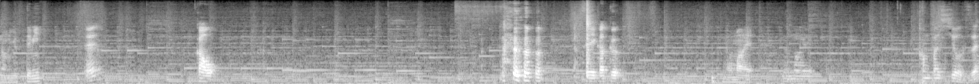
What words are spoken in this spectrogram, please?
なの言ってみ。え？顔。性格。名前。名前。乾杯しようぜ。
